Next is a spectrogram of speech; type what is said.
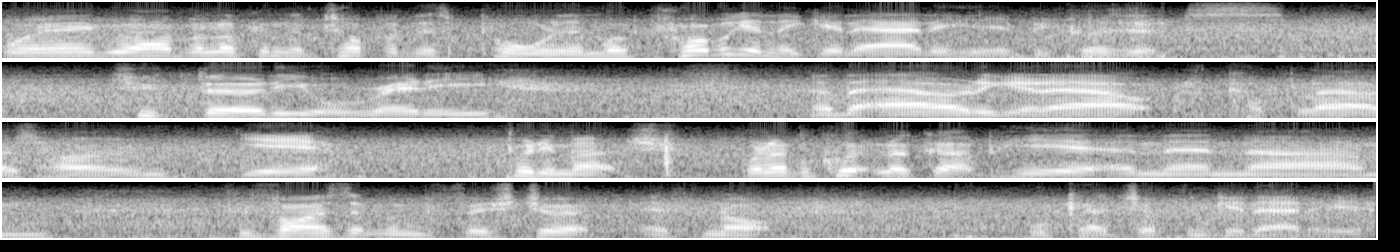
we'll maybe have a look in the top of this pool and we're probably going to get out of here because it's 2.30 already another hour to get out a couple hours home yeah pretty much we'll have a quick look up here and then um, if we find something we fish to it if not we'll catch up and get out of here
